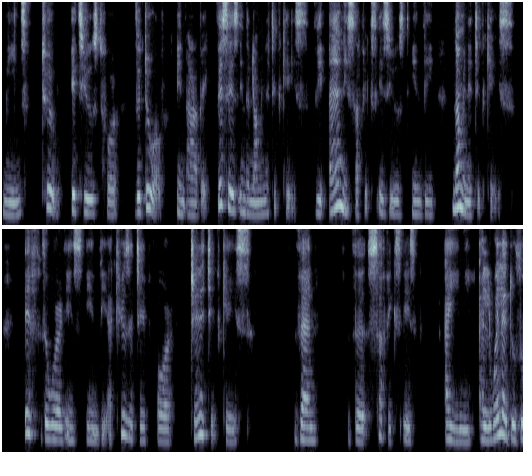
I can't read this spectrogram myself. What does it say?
means two. It's used for the dual in Arabic. This is in the nominative case. The ani suffix is used in the nominative case. If the word is in the accusative or genitive case, then the suffix is عيني الولد ذو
